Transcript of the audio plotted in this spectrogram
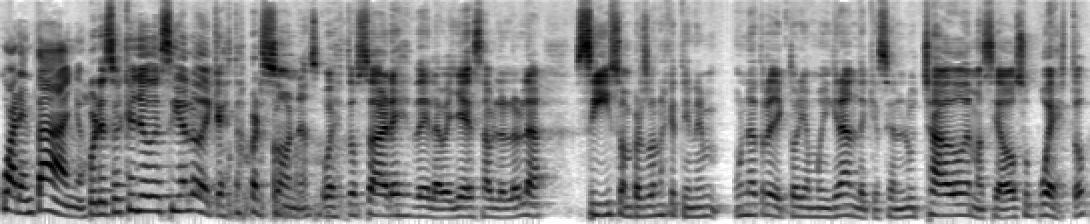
40 años. Por eso es que yo decía lo de que estas personas o estos ares de la belleza, bla, bla, bla, sí son personas que tienen una trayectoria muy grande, que se han luchado demasiado su puesto,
